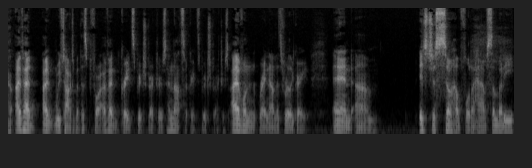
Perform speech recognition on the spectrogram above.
I've had I we've talked about this before. I've had great spiritual directors and not so great spiritual directors. I have one right now that's really great. And um it's just so helpful to have somebody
